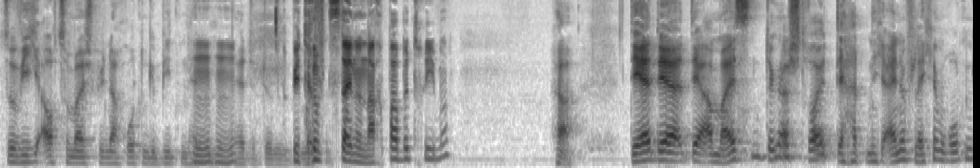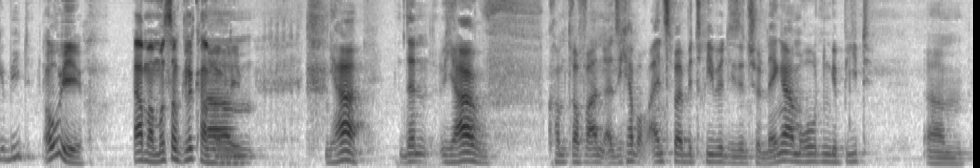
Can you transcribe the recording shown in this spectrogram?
So wie ich auch zum Beispiel nach roten Gebieten hätte, Mhm. hätte düngen Wie trifft es deine Nachbarbetriebe? Ja. Der, der, der am meisten Dünger streut, der hat nicht eine Fläche im roten Gebiet. Ui. Ja, man muss auch Glück haben im Leben. Ähm, ja, dann, ja, kommt drauf an. Also ich habe auch ein, zwei Betriebe, die sind schon länger im roten Gebiet. Ähm,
